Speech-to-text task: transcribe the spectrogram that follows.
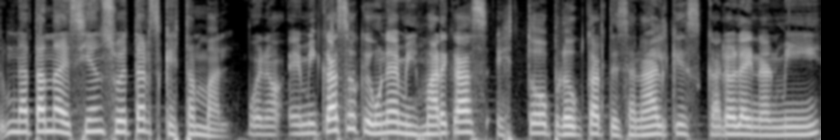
una tanda de 100 suéteres que están mal. Bueno, en mi caso, que una de mis marcas es todo producto artesanal, que es Caroline and Me,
